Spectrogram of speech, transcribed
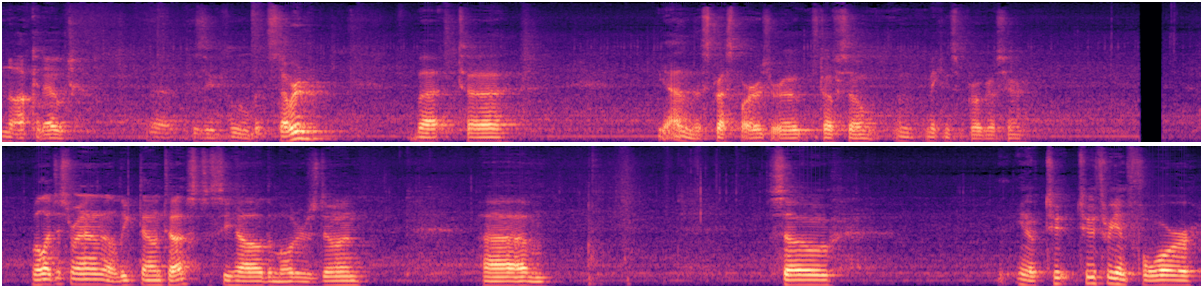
knock it out because uh, they're a little bit stubborn. But uh, yeah, and the stress bars are out and stuff, so I'm making some progress here. Well, I just ran a leak down test to see how the motor is doing. Um, so, you know, two, two, three, and four.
